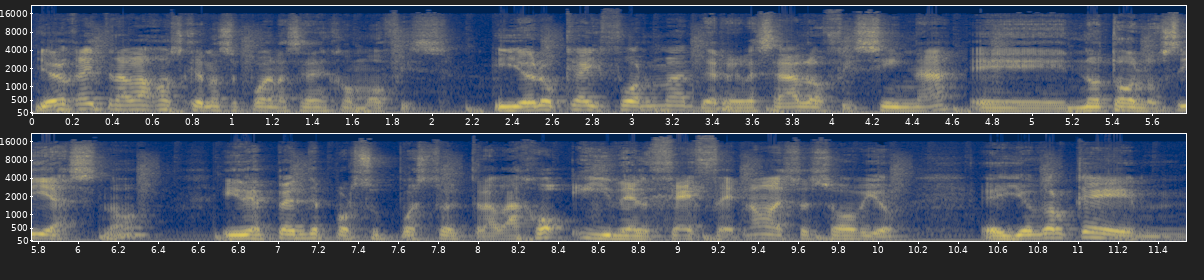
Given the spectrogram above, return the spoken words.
Yo creo que hay trabajos que no se pueden hacer en home office. Y yo creo que hay forma de regresar a la oficina, eh, no todos los días, ¿no? Y depende, por supuesto, del trabajo y del jefe, ¿no? Eso es obvio. Eh, yo creo que mm,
